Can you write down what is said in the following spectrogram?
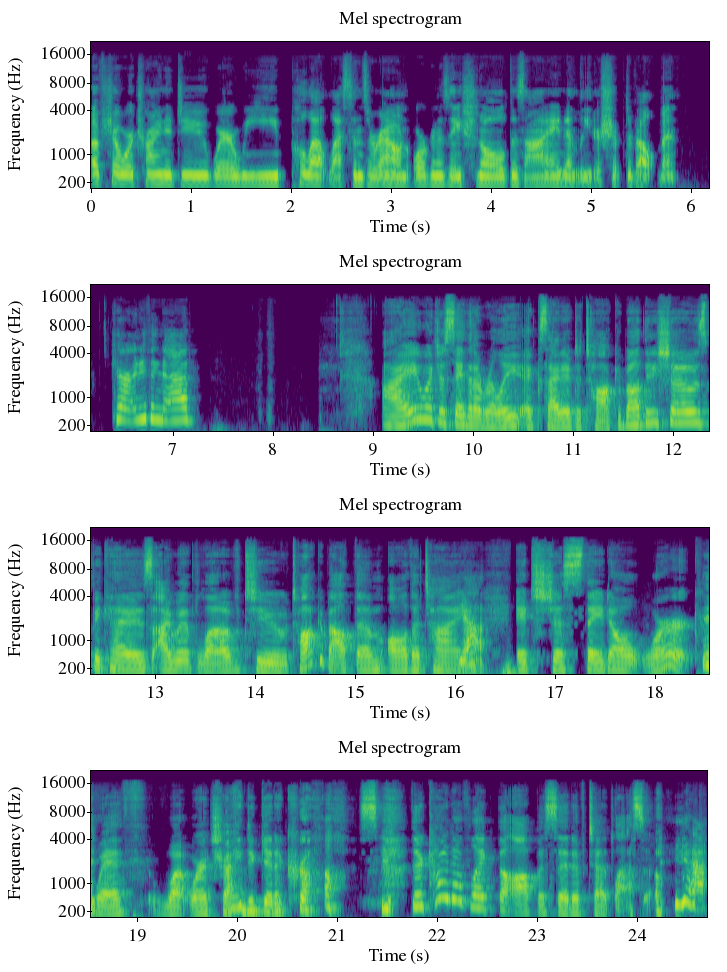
of show we're trying to do where we pull out lessons around organizational design and leadership development. Kara, anything to add? I would just say that I'm really excited to talk about these shows because I would love to talk about them all the time. Yeah. It's just they don't work with what we're trying to get across. they're kind of like the opposite of Ted Lasso. Yeah.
